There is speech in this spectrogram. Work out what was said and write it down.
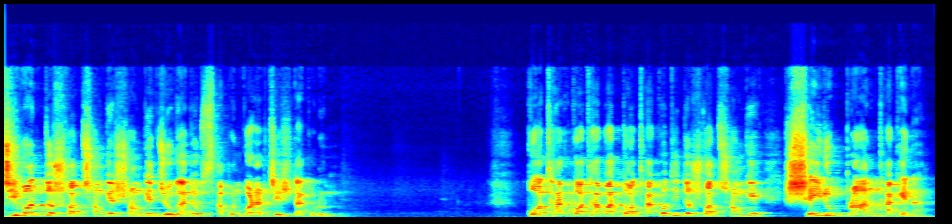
জীবন্ত সৎসঙ্গের সঙ্গে যোগাযোগ স্থাপন করার চেষ্টা করুন। কথার কথা বা তথাকথিত সৎসঙ্গে সেইরূপ প্রাণ থাকে না।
